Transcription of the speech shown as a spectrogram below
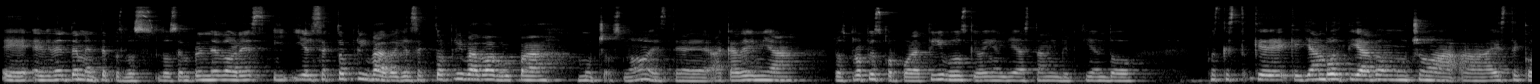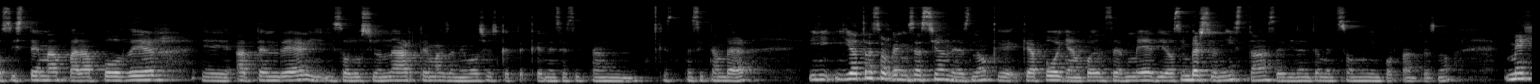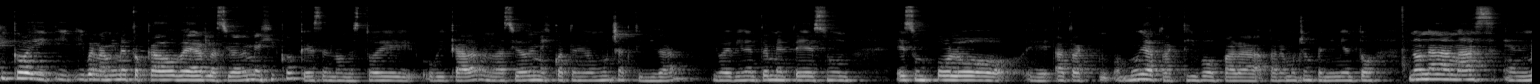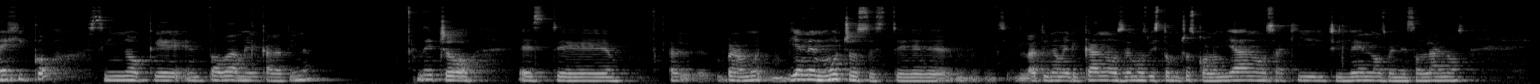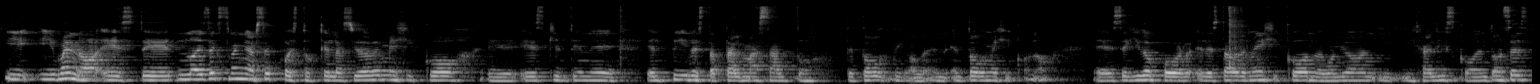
eh, evidentemente pues los, los emprendedores y, y, el sector privado, y el sector privado agrupa muchos, ¿no? Este, academia, los propios corporativos que hoy en día están invirtiendo pues que, que, ya han volteado mucho a, este ecosistema para poder eh, atender y, solucionar temas de negocios que, que, necesitan, que necesitan ver. Y, y otras organizaciones ¿no? que, apoyan, pueden ser medios, inversionistas, evidentemente son muy importantes. ¿no? México, y, y, bueno, a mí me ha tocado ver la Ciudad de México, que es en donde estoy ubicada. Bueno, la Ciudad de México ha tenido mucha actividad. Digo, evidentemente es un es un polo eh, muy atractivo para, para, mucho emprendimiento, no nada más en México, sino que en toda América Latina. De hecho, este, bueno, vienen muchos este, latinoamericanos, hemos visto muchos colombianos aquí, chilenos, venezolanos. Y, bueno, este, no es de extrañarse, puesto que la Ciudad de México eh, es quien tiene el PIB estatal más alto de todo, digo, en, todo México, ¿no? Eh, seguido por el Estado de México, Nuevo León y, Jalisco. Entonces,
